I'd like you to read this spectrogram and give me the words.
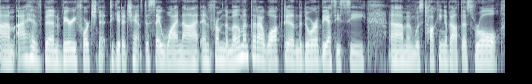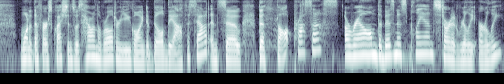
um, i have been very fortunate to get a chance to say why not? And from the moment that i walked in the door of the sec um, and was talking about this role one of the first questions was how in the world are you going to build the office out? And so the thought process around the business plan started really early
